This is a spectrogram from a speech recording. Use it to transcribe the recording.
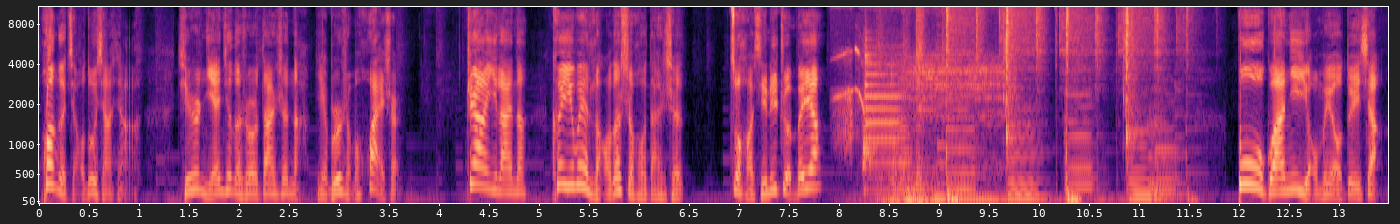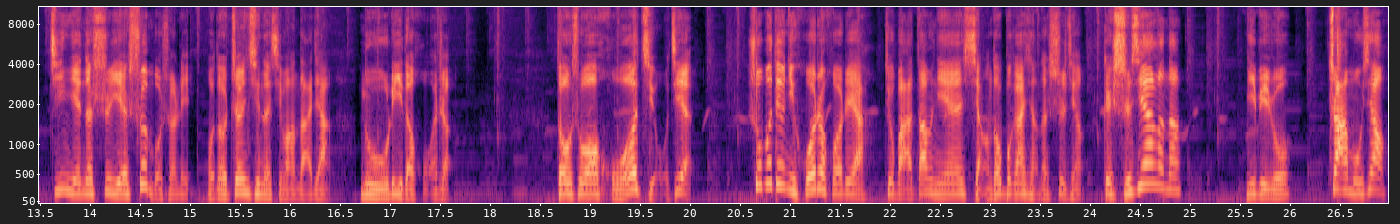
换个角度想想啊，其实年轻的时候单身呐，也不是什么坏事。这样一来呢，可以为老的时候单身做好心理准备呀。不管你有没有对象，今年的事业顺不顺利，我都真心的希望大家努力的活着。都说活久见，说不定你活着活着呀，就把当年想都不敢想的事情给实现了呢。你比如炸母校，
